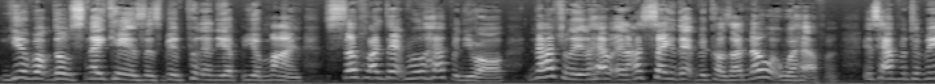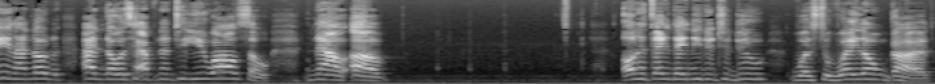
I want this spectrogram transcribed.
Give up those snake heads that's been put in your, your mind. Stuff like that will happen, you all. Naturally, it'll happen. And I say that because I know it will happen. It's happened to me, and I know I know it's happening to you also. Now, uh, only thing they needed to do was to wait on God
